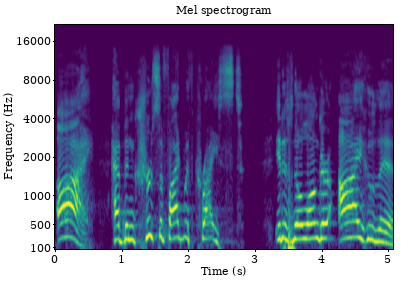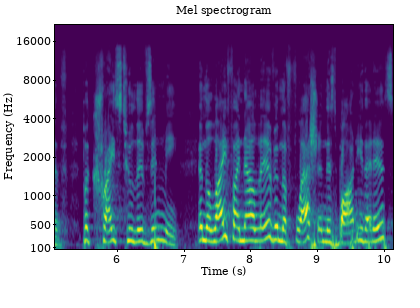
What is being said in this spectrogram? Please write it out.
I have been crucified with Christ. It is no longer I who live, but Christ who lives in me. In the life I now live in the flesh, in this body that is,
